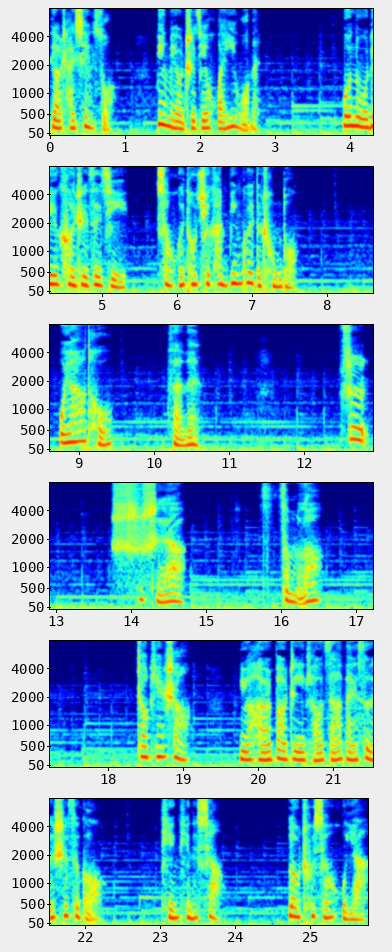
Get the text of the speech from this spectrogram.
调查线索，并没有直接怀疑我们。我努力克制自己想回头去看冰柜的冲动。我摇摇头，反问：“这是谁啊？怎么了？”照片上。女孩抱着一条杂白色的狮子狗，甜甜的笑，露出小虎牙。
